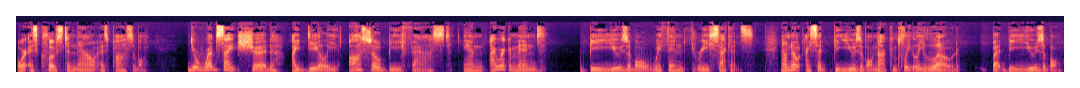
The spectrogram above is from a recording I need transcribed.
or as close to now as possible. Your website should ideally also be fast, and I recommend be usable within three seconds. Now, note I said be usable, not completely load, but be usable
